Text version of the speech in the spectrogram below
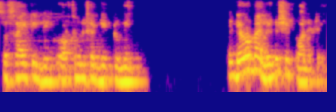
Society did, Orthopedic did to me? It developed my leadership quality.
